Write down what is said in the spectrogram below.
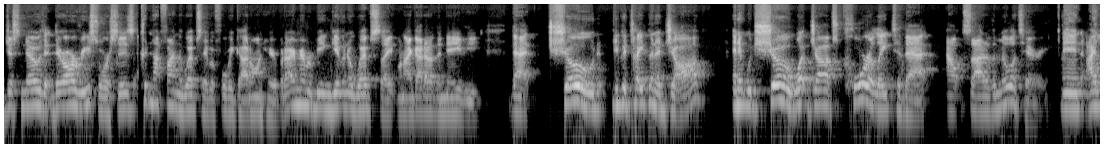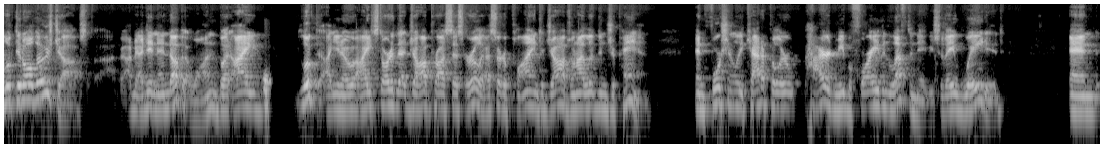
just know that there are resources. I could not find the website before we got on here, but I remember being given a website when I got out of the Navy that showed you could type in a job and it would show what jobs correlate to that outside of the military. And I looked at all those jobs. I mean, I didn't end up at one, but I looked, you know, I started that job process early. I started applying to jobs when I lived in Japan. And fortunately, Caterpillar hired me before I even left the Navy. So they waited. And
